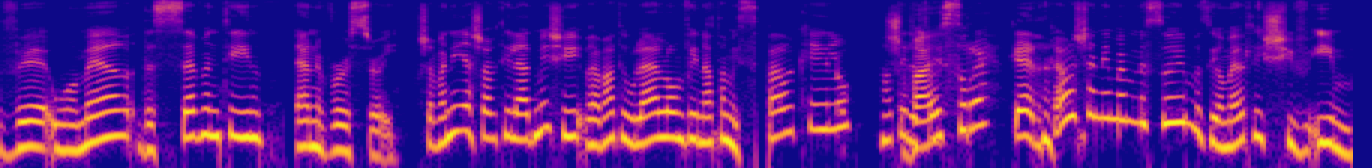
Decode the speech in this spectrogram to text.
והוא אומר, The 17th anniversary. עכשיו, אני ישבתי ליד מישהי, ואמרתי, אולי אני לא מבינה את המספר כאילו? 17? כן, כמה שנים הם נשואים? אז היא אומרת לי, 70.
